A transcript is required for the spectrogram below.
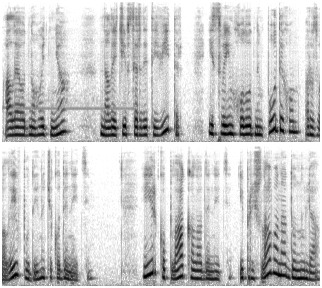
Але одного дня налетів сердитий вітер і своїм холодним подихом розвалив будиночок одиниці. Гірко плакала одиниця, і прийшла вона до нуля.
